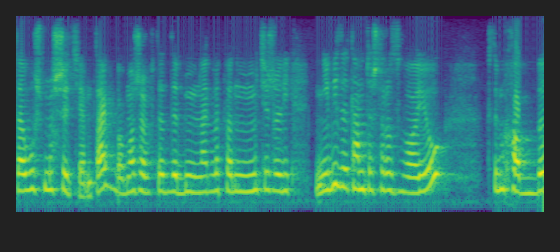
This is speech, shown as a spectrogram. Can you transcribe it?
załóżmy, szyciem, tak? Bo może wtedy bym nagle w pewnym momencie, jeżeli nie widzę tam też rozwoju w tym hobby,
